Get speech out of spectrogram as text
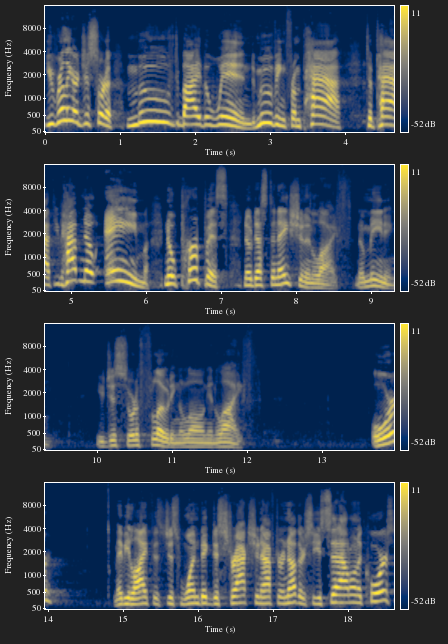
You really are just sort of moved by the wind, moving from path to path. You have no aim, no purpose, no destination in life, no meaning. You're just sort of floating along in life. Or maybe life is just one big distraction after another. So you set out on a course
